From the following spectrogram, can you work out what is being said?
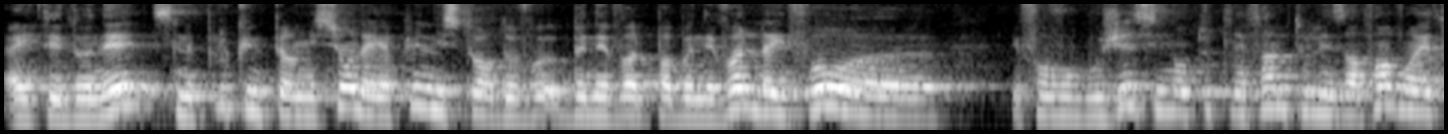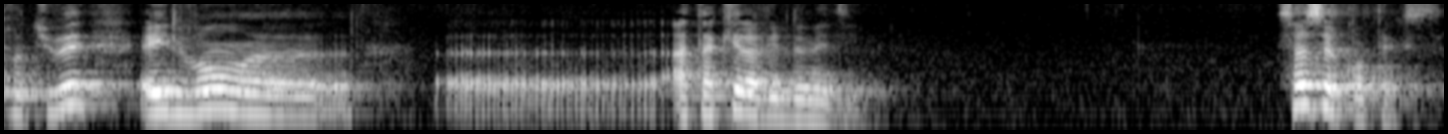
a été donnée. Ce n'est plus qu'une permission, là il n'y a plus une histoire de bénévole, pas bénévole, là il faut... Euh, il faut vous bouger, sinon toutes les femmes, tous les enfants vont être tués et ils vont euh, euh, attaquer la ville de Médine. Ça, c'est le contexte.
